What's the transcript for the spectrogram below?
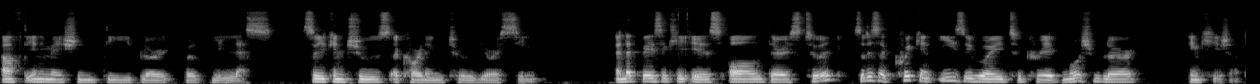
of the animation, the blur will be less. So you can choose according to your scene. And that basically is all there is to it. So this is a quick and easy way to create motion blur in Keyshot.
